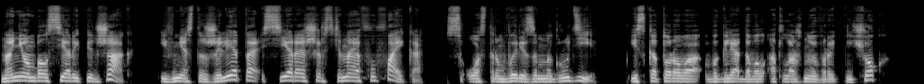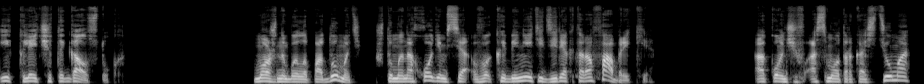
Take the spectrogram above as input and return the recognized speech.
На нем был серый пиджак и вместо жилета серая шерстяная фуфайка с острым вырезом на груди, из которого выглядывал отложной воротничок и клетчатый галстук. Можно было подумать, что мы находимся в кабинете директора фабрики. Окончив осмотр костюма,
